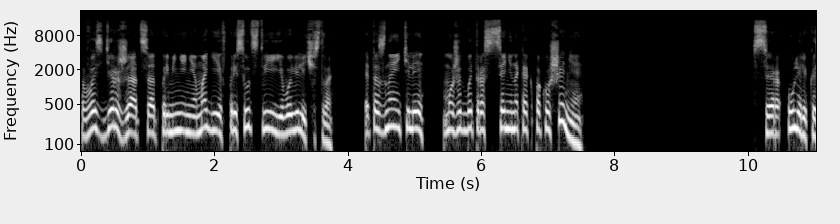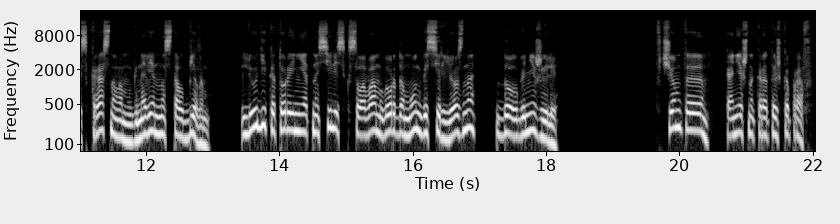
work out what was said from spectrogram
воздержаться от применения магии в присутствии его величества. Это, знаете ли, может быть расценено как покушение, Сэр Ульрик из Красного мгновенно стал белым. Люди, которые не относились к словам лорда Мунга серьезно, долго не жили. В чем-то, конечно, коротышка прав.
